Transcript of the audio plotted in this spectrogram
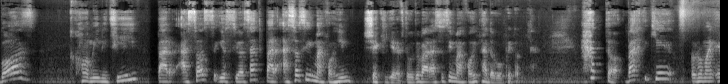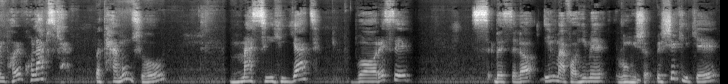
باز community بر اساس یا سیاست بر اساس این مفاهیم شکل گرفته بود و بر اساس این مفاهیم تداوم پیدا می‌کرد. حتی وقتی که Roman Empire collapse کرد و تموم شد مسیحیت وارث به اصطلاح این مفاهیم رومی شد. به شکلی که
